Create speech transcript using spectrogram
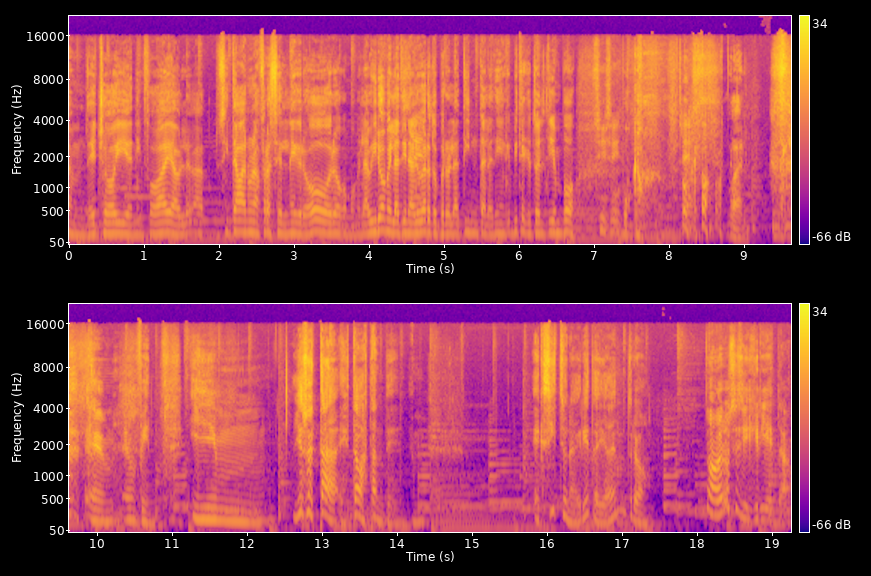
Em, De hecho, hoy en Infobae ah, citaban una frase del negro oro, como que la virome la tiene Sí. Alberto, pero la tinta la tiene. Viste que todo el tiempo Sí, sí. buscaba. Sí. Bueno, en, en fin. Y, mm, y eso está, está bastante. ¿Existe una grieta ahí adentro? No, no sé si grieta.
